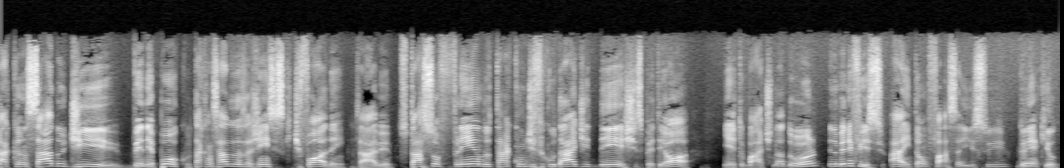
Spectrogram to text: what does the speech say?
tá cansado de vender pouco, tá cansado das agências que te fodem, sabe? Tu tá sofrendo, tá com dificuldade de XPTO, e aí tu bate na dor e no benefício. Ah, então faça isso e ganhe aquilo.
